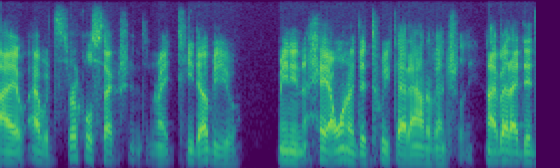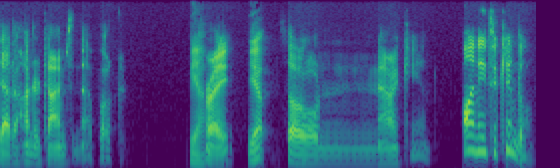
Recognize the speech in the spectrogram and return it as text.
I I would circle sections and write TW, meaning hey, I wanted to tweet that out eventually. And I bet I did that a hundred times in that book. Yeah. Right. Yep. So now I can. All I need is a Kindle.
